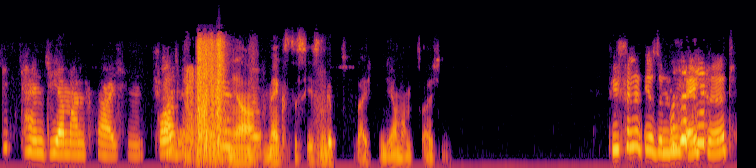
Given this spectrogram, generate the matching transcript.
gibt kein Diamantzeichen. Gold Ja, nächste Season gibt es vielleicht ein Diamantzeichen. Wie findet ihr The die? 8-Bit. 8-Bit?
